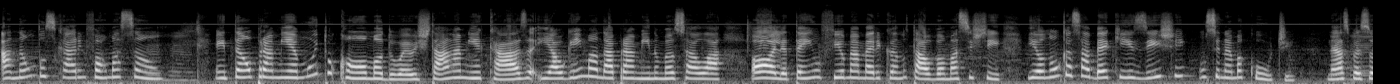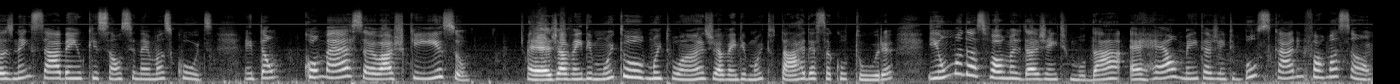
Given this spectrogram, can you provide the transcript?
a não buscar informação. Então, para mim é muito cômodo eu estar na minha casa e alguém mandar para mim no meu celular: "Olha, tem um filme americano tal, vamos assistir". E eu nunca saber que existe um cinema cult. Né? As pessoas nem sabem o que são cinemas cults. Então, começa, eu acho que isso é, já vem de muito, muito antes, já vem de muito tarde essa cultura. E uma das formas da gente mudar é realmente a gente buscar informação.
